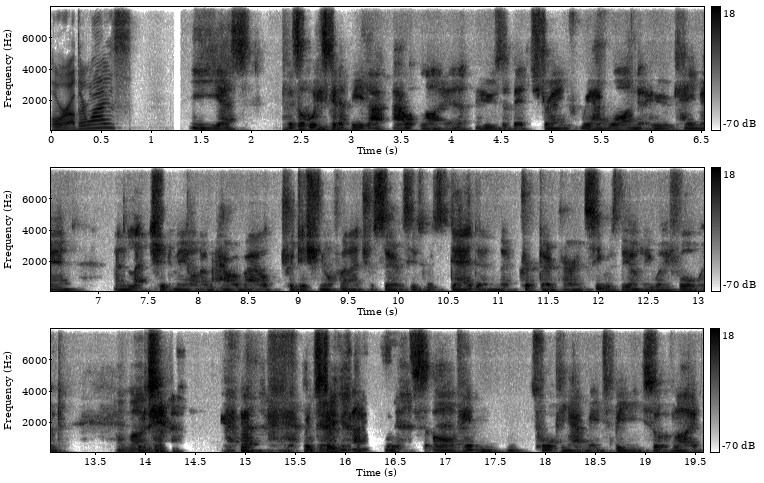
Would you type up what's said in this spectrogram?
or otherwise? Yes. There's always going to be that outlier who's a bit strange. We had one who came in and lectured me on how about traditional financial services was dead and that cryptocurrency was the only way forward. Oh my. Which, which okay. took minutes of him talking at me to be sort of like,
